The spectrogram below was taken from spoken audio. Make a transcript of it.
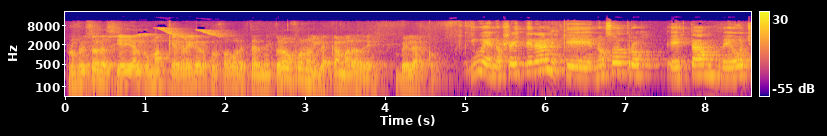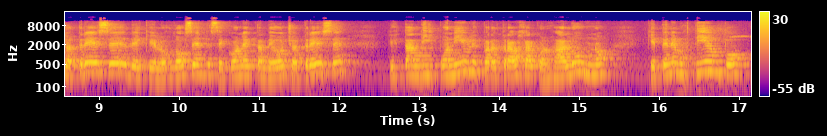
Profesora, si hay algo más que agregar, por favor, está el micrófono y la cámara de Velasco. Y bueno, reiterarles que nosotros estamos de 8 a 13, de que los docentes se conectan de 8 a 13, que están disponibles para trabajar con los alumnos, que tenemos tiempo,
